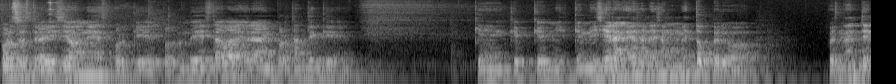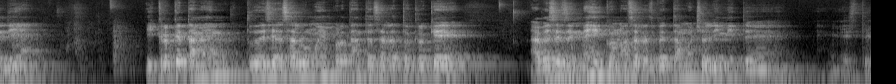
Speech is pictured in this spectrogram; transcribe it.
por sus tradiciones, porque por donde ella estaba, era importante que, que, que, que, me, que me hicieran eso en ese momento, pero pues no entendía. Y creo que también tú decías algo muy importante hace rato, creo que a veces en México no se respeta mucho el límite, este,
